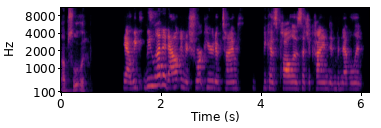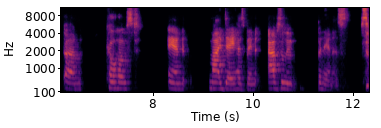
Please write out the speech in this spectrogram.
Absolutely. Yeah, we we let it out in a short period of time because Paul is such a kind and benevolent um, co-host, and my day has been absolute bananas. So.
